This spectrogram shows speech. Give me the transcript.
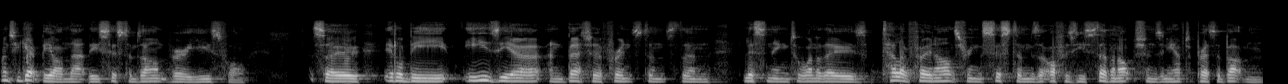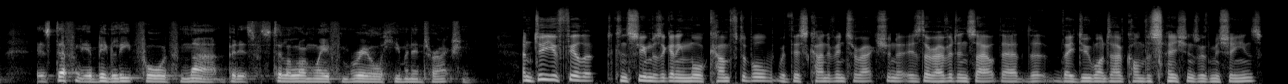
once you get beyond that, these systems aren't very useful. So it'll be easier and better, for instance, than listening to one of those telephone answering systems that offers you seven options and you have to press a button. It's definitely a big leap forward from that, but it's still a long way from real human interaction. And do you feel that consumers are getting more comfortable with this kind of interaction? Is there evidence out there that they do want to have conversations with machines?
